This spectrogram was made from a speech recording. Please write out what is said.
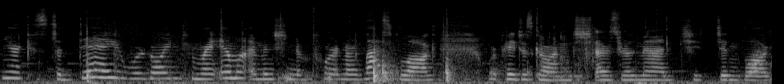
Yeah, because today we're going to Miami. I mentioned it before in our last vlog where Paige was gone. and she- I was really mad she didn't vlog.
